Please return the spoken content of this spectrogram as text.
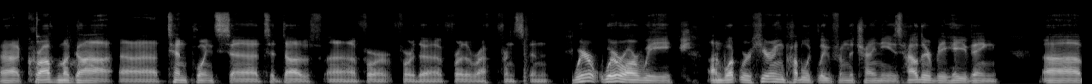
Uh, Krav Maga, uh, ten points uh, to Dov uh, for for the for the reference. And where where are we on what we're hearing publicly from the Chinese, how they're behaving? Uh,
